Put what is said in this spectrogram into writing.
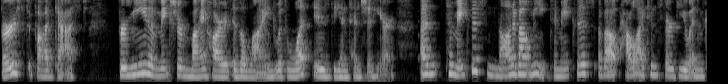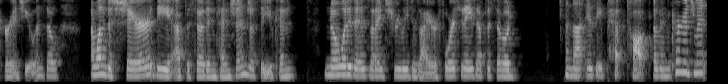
first podcast for me to make sure my heart is aligned with what is the intention here. And to make this not about me, to make this about how I can serve you and encourage you. And so I wanted to share the episode intention just so you can know what it is that I truly desire for today's episode and that is a pep talk of encouragement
